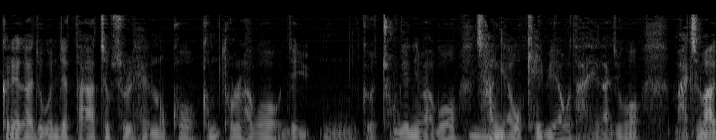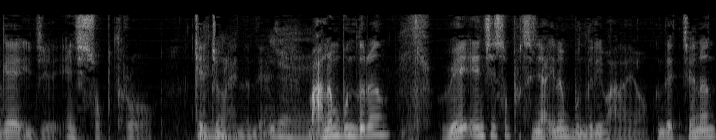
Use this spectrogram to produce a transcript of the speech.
그래가지고 이제 다 접수를 해놓고 검토를 하고, 이제 음, 그 총재님하고 음. 상의하고 KB하고 다 해가지고, 마지막에 이제 NC소프트로 결정을 음. 했는데 예. 많은 분들은 왜 NC 소프트냐 이런 분들이 많아요. 근데 저는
